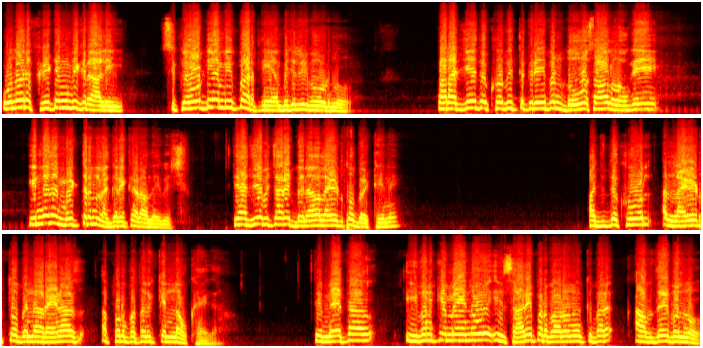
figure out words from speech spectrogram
ਉਹਨਾਂ ਨੇ ਫਿਟਿੰਗ ਵੀ ਕਰਾ ਲਈ ਸਿਕਿਉਰਿਟੀਆਂ ਵੀ ਭਰਤੀਆਂ ਬਿਜਲੀ ਬੋਰਡ ਨੂੰ। ਪਰ ਅੱਜ ਇਹ ਦੇਖੋ ਵੀ ਤਕਰੀਬਨ 2 ਸਾਲ ਹੋ ਗਏ, ਇਹਨਾਂ ਦੇ ਮੀਟਰ ਨਹੀਂ ਲੱਗ ਰਹੇ ਘਰਾਂ ਦੇ ਵਿੱਚ। ਤੇ ਅੱਜ ਇਹ ਵਿਚਾਰੇ ਬਿਨਾਂ ਲਾਈਟ ਤੋਂ ਬੈਠੇ ਨੇ। ਅੱਜ ਦੇਖੋ, ਲਾਈਟ ਤੋਂ ਬਿਨਾਂ ਰਹਿਣਾ ਆਪਾਂ ਨੂੰ ਪਤਾ ਵੀ ਕਿੰਨਾ ਔਖਾ ਹੈਗਾ। ਤੇ ਮੈਂ ਤਾਂ ਈਵਨ ਕਿ ਮੈਂ ਇਹਨੂੰ, ਇਹ ਸਾਰੇ ਪਰਿਵਾਰਾਂ ਨੂੰ ਇੱਕ ਵਾਰ ਆਪਦੇ ਵੱਲੋਂ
